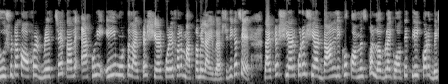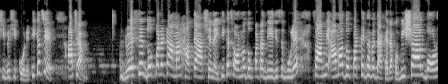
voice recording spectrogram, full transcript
দুশো টাকা অফার ড্রেস চাই তাহলে এখনই এই মুহূর্তে লাইভটা শেয়ার করে ফেলো, মাত্র আমি লাইভে আসছি, ঠিক আছে? লাইভটা শেয়ার করে শেয়ার ডান লিখো কমেন্টস করো লাভ লাইক ওয়াতে ক্লিক করে, বেশি বেশি করে, ঠিক আছে? আচ্ছা ড্রেসের দোপাট্টাটা আমার হাতে আসে নাই, ঠিক আছে? অন্য দোপাট্টা দিয়ে দিছে ভুলে। তো আমি আমার দোপাট্টা এভাবে দেখাই। দেখো, বিশাল, বড়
